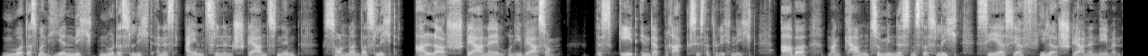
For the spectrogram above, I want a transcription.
nur dass man hier nicht nur das Licht eines einzelnen Sterns nimmt, sondern das Licht aller Sterne im Universum. Das geht in der Praxis natürlich nicht, aber man kann zumindestens das Licht sehr, sehr vieler Sterne nehmen.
